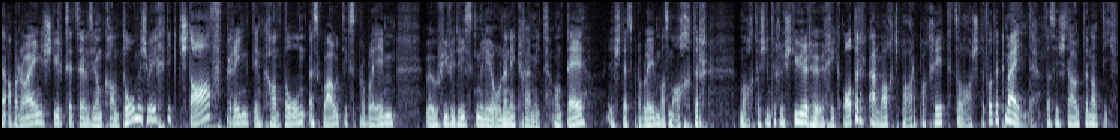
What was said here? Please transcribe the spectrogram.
Aber noch eine Steuergesetzrevision Kanton ist wichtig. Die Staff bringt im Kanton ein gewaltiges Problem, weil 35 Millionen nicht kommen. Und der ist das Problem, was macht er? Macht wahrscheinlich eine Steuererhöhung. Oder er macht Sparpakete zulasten der Gemeinden. Das ist die Alternative.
